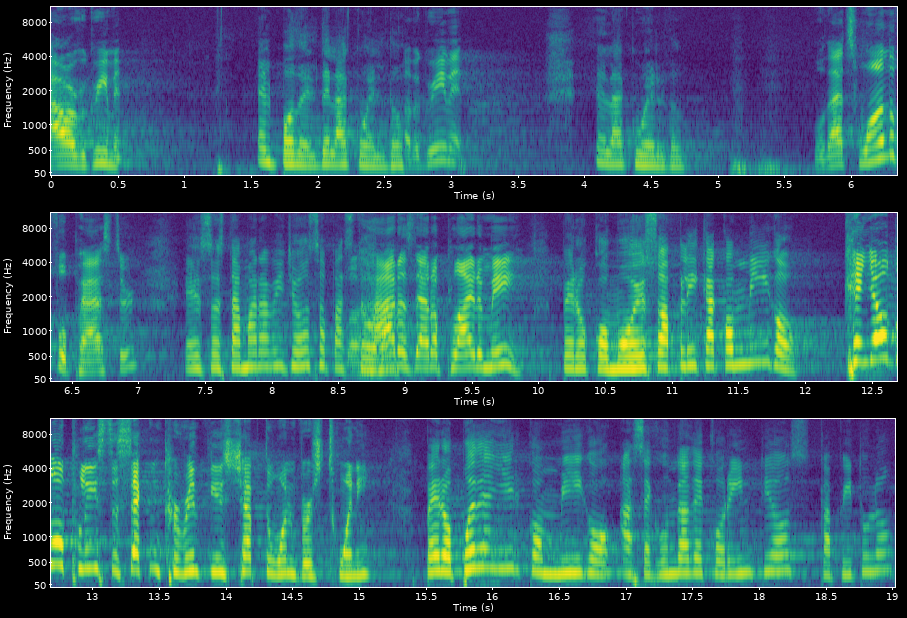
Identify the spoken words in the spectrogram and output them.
Power of agreement. El poder del acuerdo. Of agreement. El acuerdo. Well, that's wonderful, Pastor. Eso está maravilloso, But how does that apply to me? Pero ¿cómo eso aplica conmigo? Can y'all go please to 2 Corinthians chapter 1 verse 20? Pero pueden ir conmigo a Segunda de Corintios, capítulo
